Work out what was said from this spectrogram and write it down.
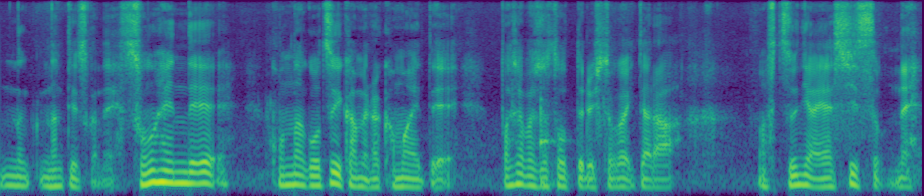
何ていうんですかねその辺でこんなごついカメラ構えてバシャバシャ撮ってる人がいたら、まあ、普通に怪しいっすもんね。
